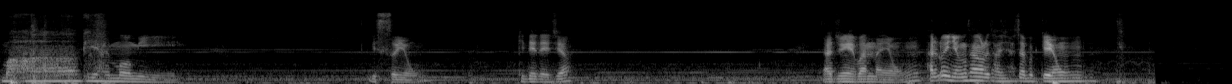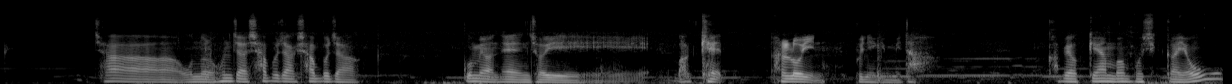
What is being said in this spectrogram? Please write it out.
마기 할멈이 있어요. 기대되죠? 나중에 만나요. 할로윈 영상으로 다시 찾아볼게요. 자, 오늘 혼자 샤부작 샤부작 꾸며낸 저희 마켓 할로윈 분위기입니다. 가볍게 한번 보실까요?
